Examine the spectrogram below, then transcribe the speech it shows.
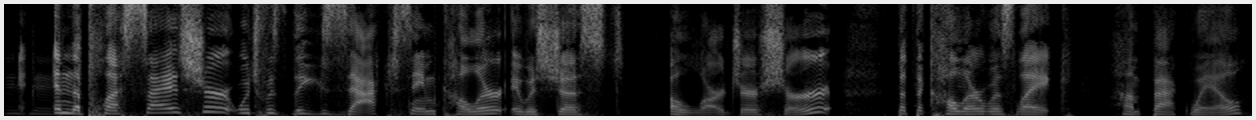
Mm-hmm. and the plus size shirt, which was the exact same color, it was just a larger shirt, but the color was like humpback whale.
